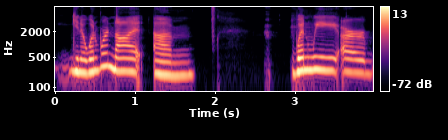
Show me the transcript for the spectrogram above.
you know when we're not um when we are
